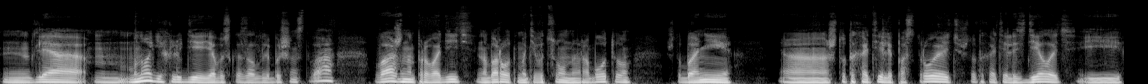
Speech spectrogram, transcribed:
для многих людей, я бы сказал, для большинства, важно проводить, наоборот, мотивационную работу, чтобы они Э, что-то хотели построить, что-то хотели сделать и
